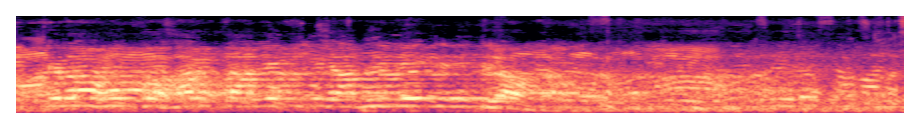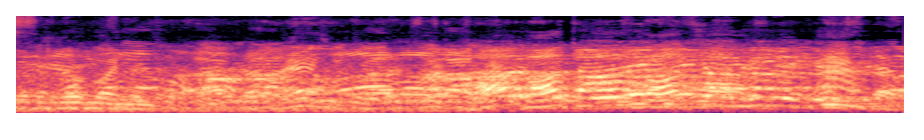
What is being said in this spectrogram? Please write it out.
निकला हूँ तो हर ताले की चाबी लेके निकला हूँ। हर ताले की चाबी लेके निकला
